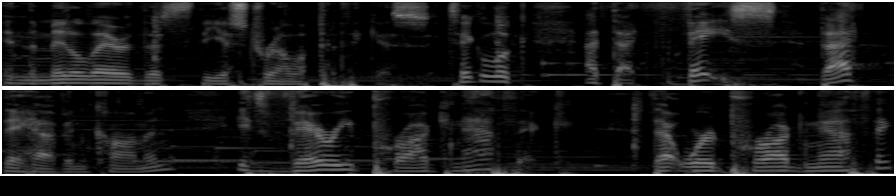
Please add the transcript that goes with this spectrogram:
in the middle there, that's the Australopithecus. Take a look at that face. That they have in common. It's very prognathic. That word prognathic,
